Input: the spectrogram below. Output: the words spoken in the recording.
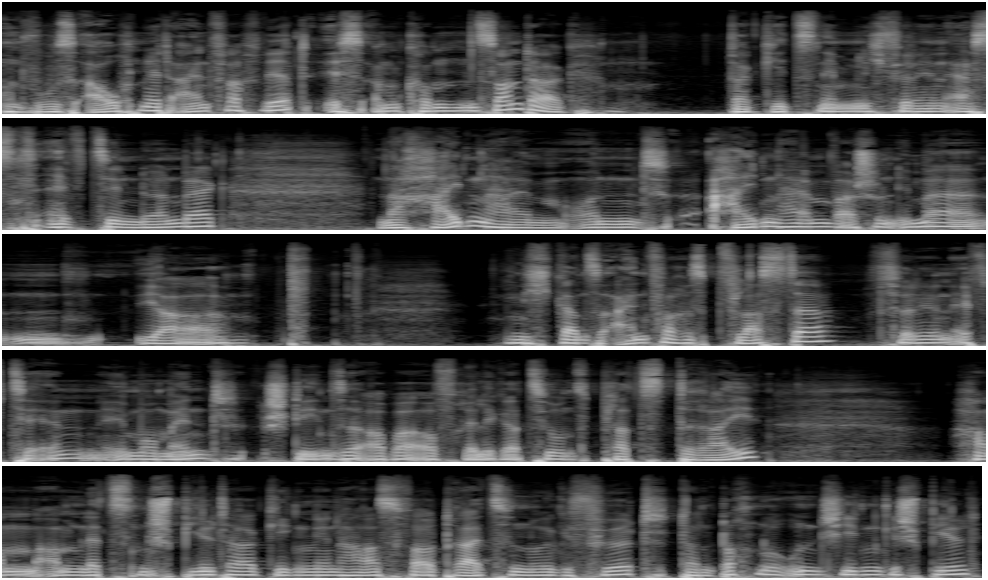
Und wo es auch nicht einfach wird, ist am kommenden Sonntag. Da geht es nämlich für den ersten FC Nürnberg nach Heidenheim. Und Heidenheim war schon immer ein, ja, nicht ganz einfaches Pflaster für den FCN. Im Moment stehen sie aber auf Relegationsplatz 3, haben am letzten Spieltag gegen den HSV 3 zu 0 geführt, dann doch nur unentschieden gespielt.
